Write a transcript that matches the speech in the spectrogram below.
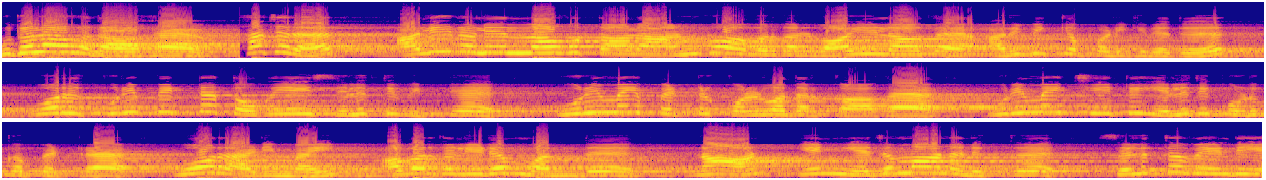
முதலாவதாக ஹஜரத் அலி ரலியல்லாஹு தாலா அன்பு அவர்கள் வாயிலாக அறிவிக்கப்படுகிறது ஒரு குறிப்பிட்ட தொகையை செலுத்திவிட்டு உரிமை பெற்றுக் கொள்வதற்காக உரிமை சீட்டு எழுதி கொடுக்க பெற்ற ஓர் அடிமை அவர்களிடம் வந்து நான் என் எஜமானனுக்கு செலுத்த வேண்டிய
